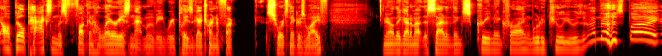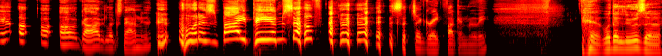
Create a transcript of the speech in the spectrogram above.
oh, Bill Paxton was fucking hilarious in that movie where he plays a guy trying to fuck Schwarzenegger's wife. You know, they got him out the side of the thing screaming and crying. We're gonna kill you. I'm not a spy. Oh, oh, oh God. He looks down. Like, what a spy pee himself. Such a great fucking movie. what a loser.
